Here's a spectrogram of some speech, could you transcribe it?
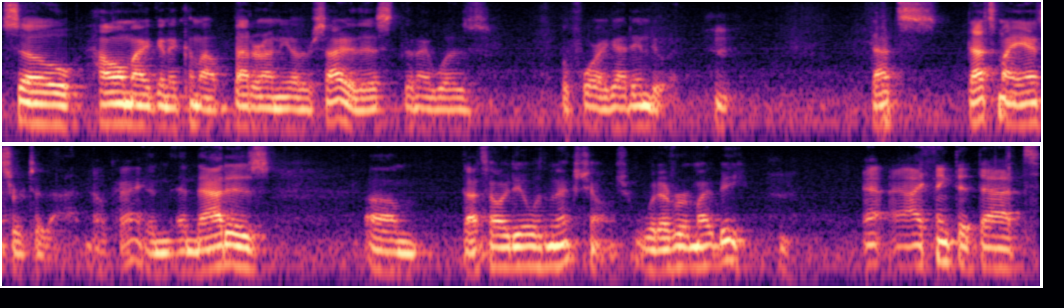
So how am I gonna come out better on the other side of this than I was before I got into it? Hmm. That's, that's my answer to that. Okay. And, and that is, um, that's how I deal with the next challenge, whatever it might be. I I think that that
